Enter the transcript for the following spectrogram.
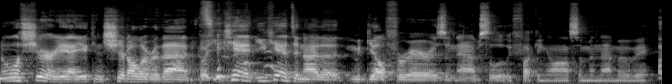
Well, sure, yeah, you can shit all over that, but you can't you can't deny that Miguel Ferrer is an absolutely fucking awesome in that movie.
